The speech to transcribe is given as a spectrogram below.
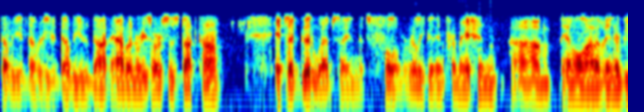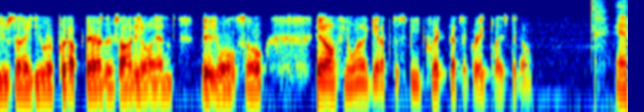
www.abenresources.com. It's a good website and it's full of really good information. Um, and a lot of interviews that I do are put up there. There's audio and visual. So, you know, if you want to get up to speed quick, that's a great place to go. And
